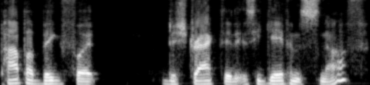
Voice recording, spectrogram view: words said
Papa Bigfoot distracted is he gave him snuff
